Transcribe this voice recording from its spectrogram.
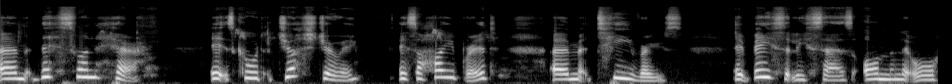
Um, this one here it's called Just Joey. It's a hybrid um, tea rose it basically says on the little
